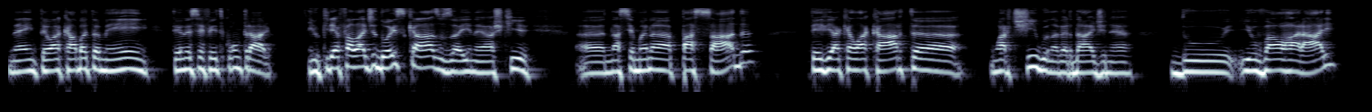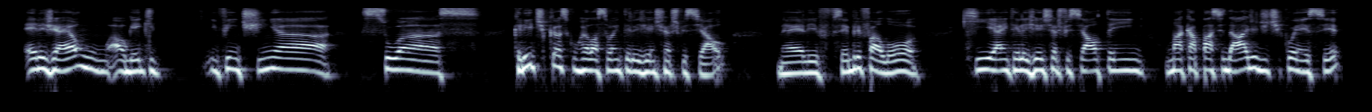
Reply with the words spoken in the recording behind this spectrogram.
né? Então acaba também tendo esse efeito contrário. Eu queria falar de dois casos aí, né? Acho que uh, na semana passada teve aquela carta, um artigo, na verdade, né? Do Yuval Harari. Ele já é um, alguém que, enfim, tinha suas críticas com relação à inteligência artificial. Né? Ele sempre falou que a inteligência artificial tem uma capacidade de te conhecer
